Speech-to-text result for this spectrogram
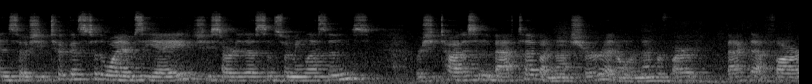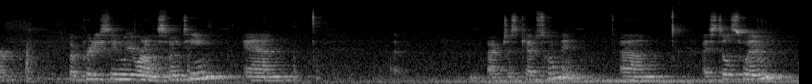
and so she took us to the YMCA. She started us in swimming lessons, where she taught us in the bathtub. I'm not sure. I don't remember far back that far. But pretty soon we were on the swim team, and I've just kept swimming. Um, I still swim.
